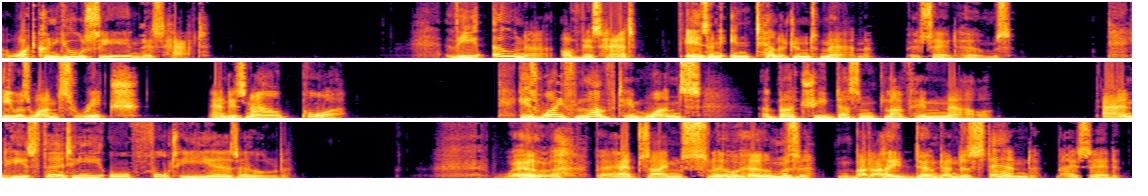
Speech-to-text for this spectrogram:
What can you see in this hat? The owner of this hat is an intelligent man, said Holmes. He was once rich and is now poor. His wife loved him once, but she doesn't love him now. And he's thirty or forty years old. Well, perhaps I'm slow, Holmes, but I don't understand, I said.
